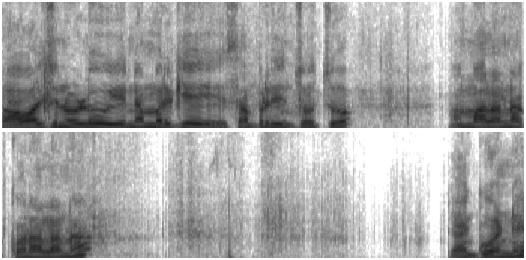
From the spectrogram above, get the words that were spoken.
కావాల్సిన వాళ్ళు ఈ నెంబర్కి సంప్రదించవచ్చు. అమ్మాలన్నా కొనాలన్నా. థ్యాంక్ యూ అండి.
